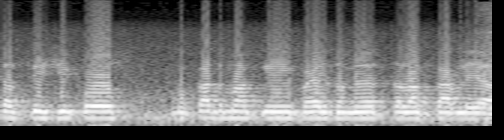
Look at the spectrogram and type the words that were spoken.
तफ्तीशी को मुकदमा की फैल समेत तलब कर लिया।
